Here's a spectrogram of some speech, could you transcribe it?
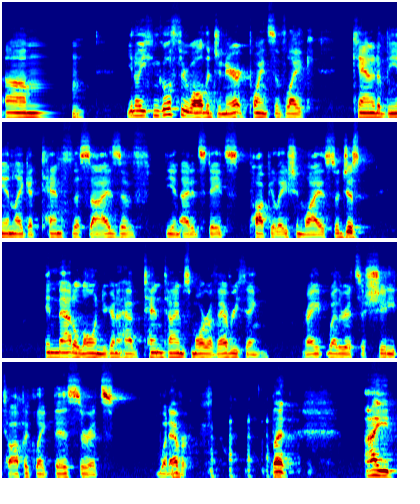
um, you know, you can go through all the generic points of like Canada being like a tenth the size of the United States population wise. So just in that alone, you're going to have 10 times more of everything, right? Whether it's a shitty topic like this or it's whatever. but I,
